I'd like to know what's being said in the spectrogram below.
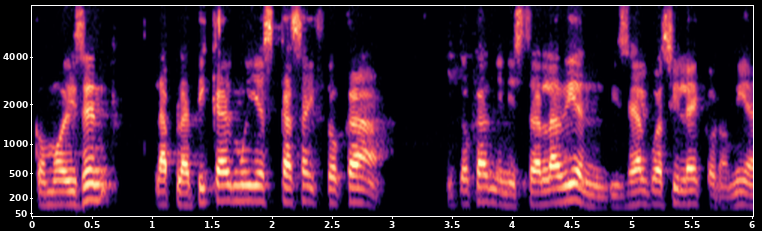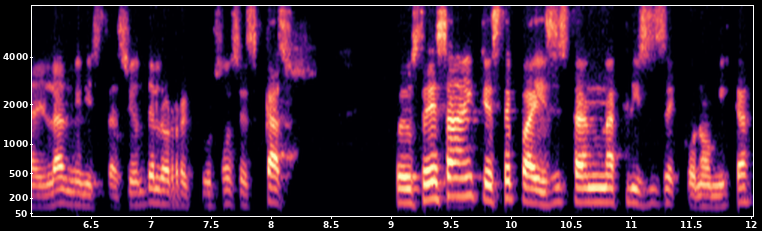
como dicen, la plática es muy escasa y toca y toca administrarla bien, dice algo así la economía, es la administración de los recursos escasos. Pues ustedes saben que este país está en una crisis económica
